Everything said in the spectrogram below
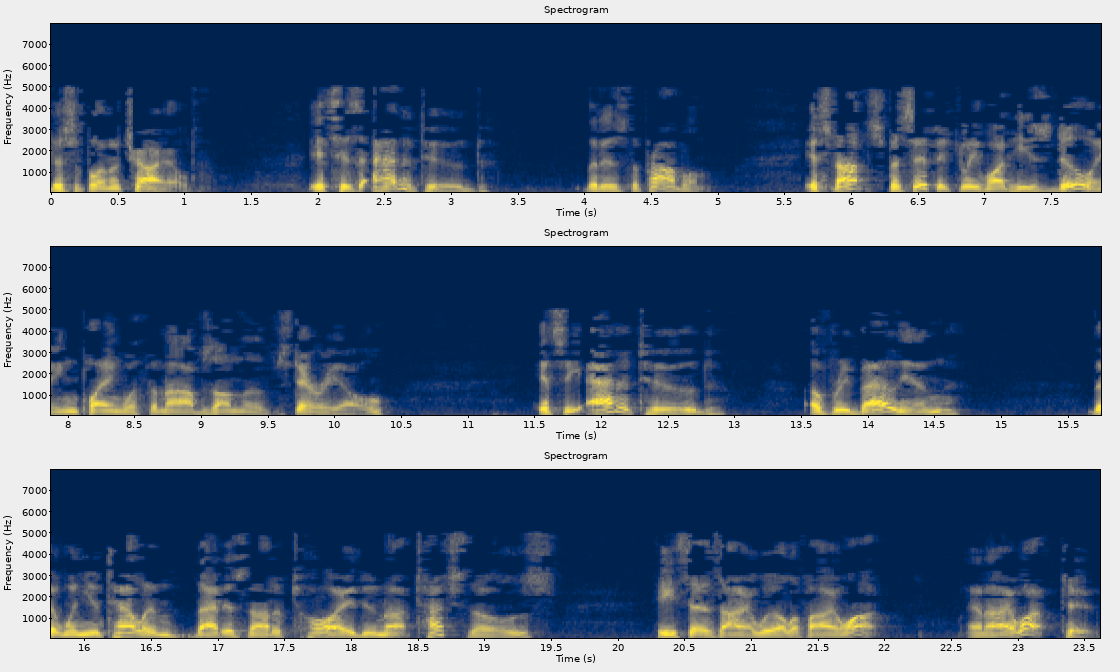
discipline a child? It's his attitude that is the problem. It's not specifically what he's doing, playing with the knobs on the stereo. It's the attitude of rebellion that when you tell him that is not a toy, do not touch those, he says, I will if I want. And I want to.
